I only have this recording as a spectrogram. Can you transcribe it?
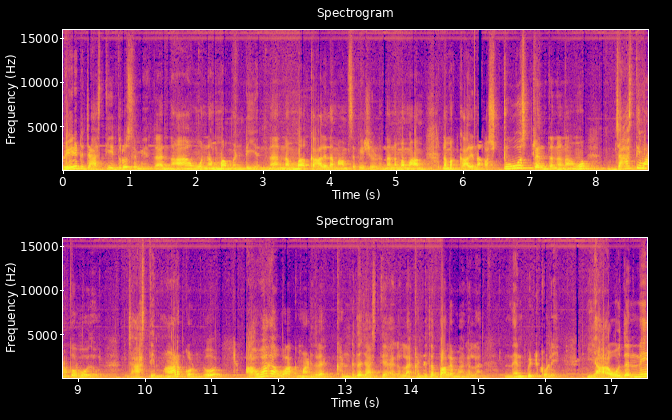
ವೇಟ್ ಜಾಸ್ತಿ ಇದ್ದರೂ ಸಮೇತ ನಾವು ನಮ್ಮ ಮಂಡಿಯನ್ನು, ನಮ್ಮ ಕಾಲಿನ ಮಾಂಸಪೇಶಿಗಳನ್ನು, ನಮ್ಮ ಮಾಂ, ನಮ್ಮ ಕಾಲಿನ ಅಷ್ಟೂ ಸ್ಟ್ರೆಂತನ್ನು ನಾವು ಜಾಸ್ತಿ ಮಾಡ್ಕೋಬೋದು. ಜಾಸ್ತಿ ಮಾಡಿಕೊಂಡು ಆವಾಗ ವಾಕ್ ಮಾಡಿದರೆ ಖಂಡಿತ ಜಾಸ್ತಿ ಆಗಲ್ಲ, ಖಂಡಿತ ಪ್ರಾಬ್ಲಮ್ ಆಗಲ್ಲ. ನೆನ್ಪಿಟ್ಕೊಳ್ಳಿ. ಯಾವುದನ್ನೇ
